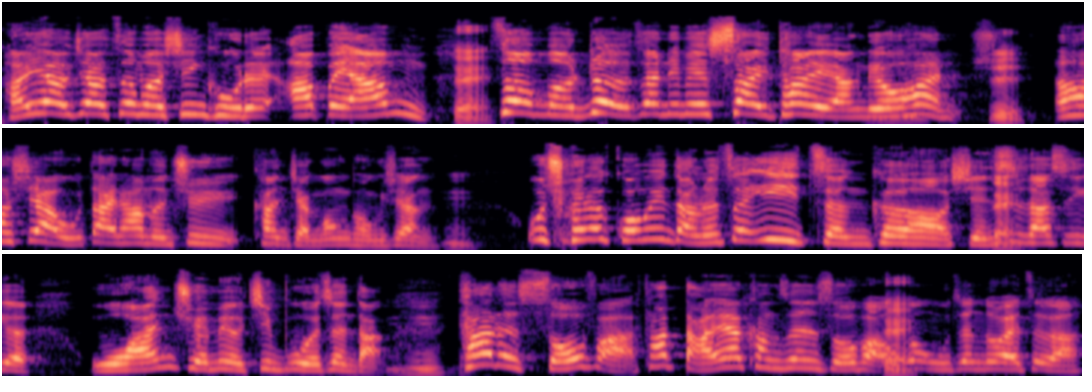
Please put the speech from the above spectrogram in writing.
还要叫这么辛苦的阿北阿姆，对，这么热在那边晒太阳流汗，是，然后下午带他们去看蒋公铜像，嗯。我觉得国民党的这一整个哈，显示他是一个完全没有进步的政党。他的手法，他打压抗争的手法，我跟吴征都在这啊。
